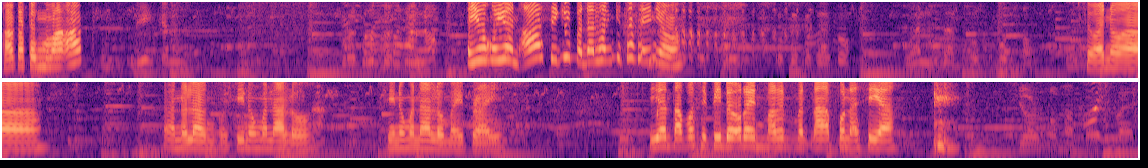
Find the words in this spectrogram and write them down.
Ah, katong mamaak? Hindi ka nang Murag utos man no? Ayoko yun. Ah, sige, padalhan kita sa inyo. Usa ka sako. One sack of bunho. So, ano, ah, ano lang, kung sinong manalo, sinong manalo may prize. Yan, tapos si Pido rin, naapo na siya. Sure ko ma'am. Right.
